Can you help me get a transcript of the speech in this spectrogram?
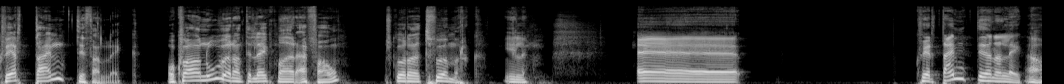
Hver dæmdi þann leik? Og hvaða núverandi leikmaður FA skoraði tvö mörg í leik? Uh, Hver dæmdi þennan leik? Já,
